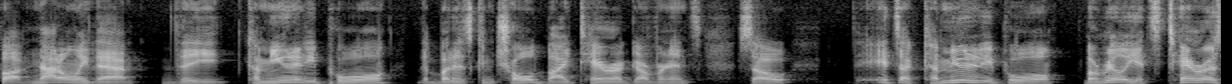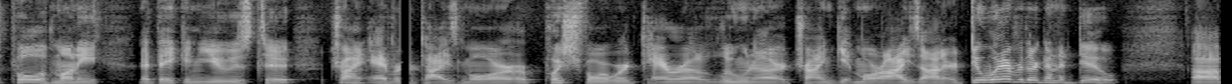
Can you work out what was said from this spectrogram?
But not only that, the community pool, but it's controlled by Terra governance. So it's a community pool, but really it's Terra's pool of money that they can use to try and advertise more or push forward Terra, Luna, or try and get more eyes on it or do whatever they're going to do. Uh,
